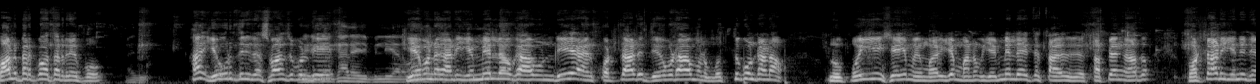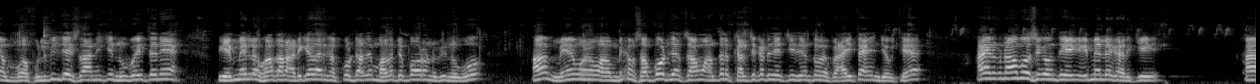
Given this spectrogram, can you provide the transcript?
వాళ్ళు పెరకపోతారు రేపు. ఎవరు దీని రెస్పాన్సిబిలిటీ. ఏమన్నా కానీ ఎమ్మెల్యేగా ఉండి ఆయన కొట్లాడి దేవుడా మనం మొత్తుకుంటున్నాం. నువ్వు పోయి చేయి మనం ఎమ్మెల్యే అయితే తప్పేం కాదు. కొట్లాడి ఎన్ని ఫుల్ఫిల్ చేసేదానికి నువ్వైతేనే ఎమ్మెల్యే హోదాలు అడిగేదానికి హక్కు ఉంటుంది. మొదటి పౌరం నువ్వు. మేము మేము సపోర్ట్ చేస్తాము అందరూ కలిసికట్టు తెచ్చి ఇది ఎంతో అవుతాయని చెబితే ఆయనకు నామోసుగా ఉంది ఎమ్మెల్యే గారికి. ఏమి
